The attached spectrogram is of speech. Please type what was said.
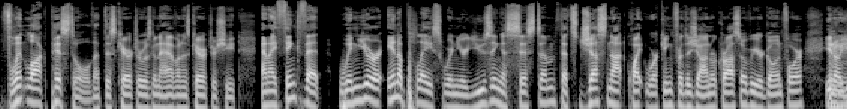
flintlock pistol that this character was going to have on his character sheet. And I think that when you're in a place when you're using a system that's just not quite working for the genre crossover you're going for, you know, mm-hmm.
